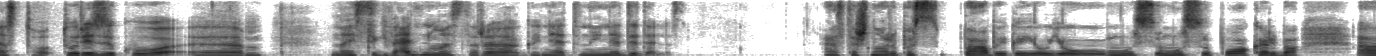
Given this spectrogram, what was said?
nes to, tų rizikų e, na, įsigyvendinimas yra ganėtinai nedidelis. Asta, aš noriu pas pabaigą jau, jau mūsų, mūsų pokalbio, a,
